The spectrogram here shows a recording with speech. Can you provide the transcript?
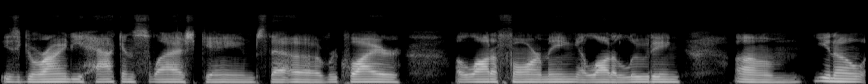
these grindy hack and slash games that uh, require a lot of farming, a lot of looting, um, you know,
